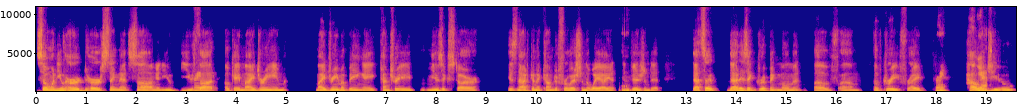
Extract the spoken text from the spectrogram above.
So when you heard her sing that song and you you right. thought, okay, my dream, my dream of being a country music star is not going to come to fruition the way I mm-hmm. envisioned it that's a that is a gripping moment of um of grief right right how yeah. did you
